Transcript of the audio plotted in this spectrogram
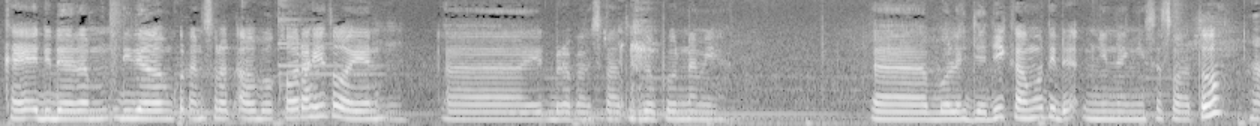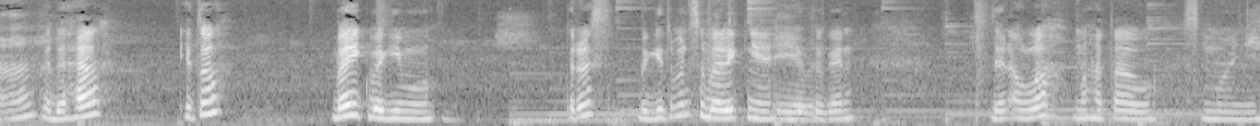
kayak di dalam di dalam Quran surat Al-Baqarah itu loh ya, Mm. ayat berapa 126 ya. Eh, boleh jadi kamu tidak menyenangi sesuatu, padahal itu baik bagimu. Terus begitupun sebaliknya Iya, gitu kan. Dan Allah Maha tahu semuanya.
